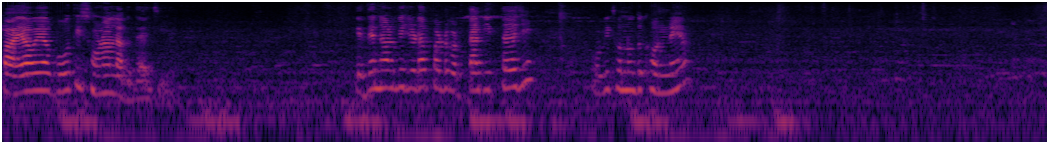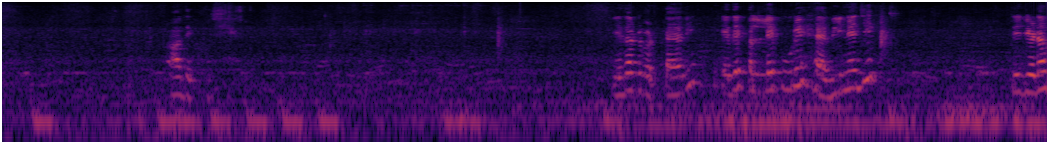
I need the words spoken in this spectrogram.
ਪਾਇਆ ਹੋਇਆ ਬਹੁਤ ਹੀ ਸੋਹਣਾ ਲੱਗਦਾ ਹੈ ਜੀ। ਇਹਦੇ ਨਾਲ ਵੀ ਜਿਹੜਾ ਆਪਾਂ ਦੁਪੱਟਾ ਕੀਤਾ ਹੈ ਜੀ, ਉਹ ਵੀ ਤੁਹਾਨੂੰ ਦਿਖਾਉਨੇ ਆ ਆ ਦੇਖੋ ਜੀ। ਇਹਦਾ ਦੁਪੱਟਾ ਹੈ ਜੀ। ਇਹਦੇ ਪੱਲੇ ਪੂਰੇ ਹੈਵੀ ਨੇ ਜੀ। ਤੇ ਜਿਹੜਾ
